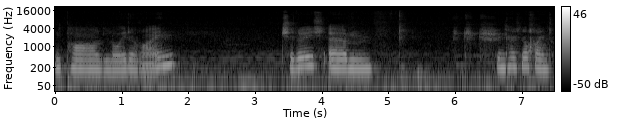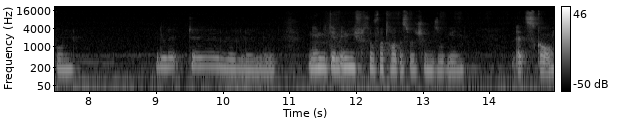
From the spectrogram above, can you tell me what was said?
ein paar Leute rein. Chillig. Ähm, wen kann ich noch reintun? Ne, mit dem ich nicht so vertraut, das wird schon so gehen. Let's go.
